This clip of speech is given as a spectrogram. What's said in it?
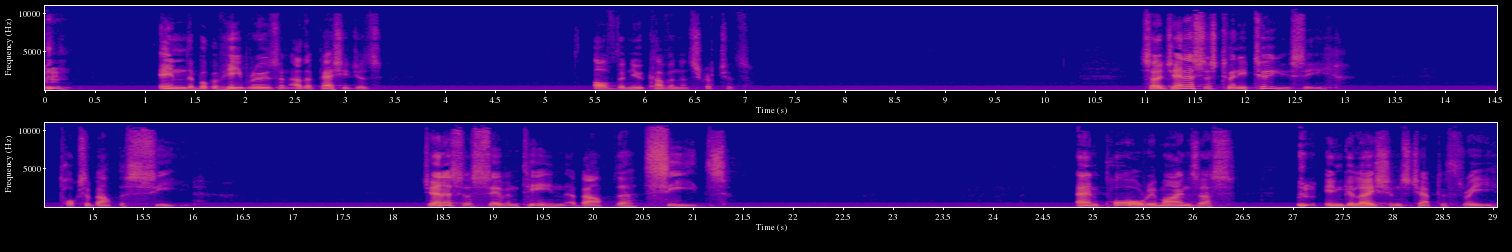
in the book of Hebrews and other passages of the New Covenant scriptures. So, Genesis 22, you see, talks about the seed. Genesis 17 about the seeds. And Paul reminds us in Galatians chapter 3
